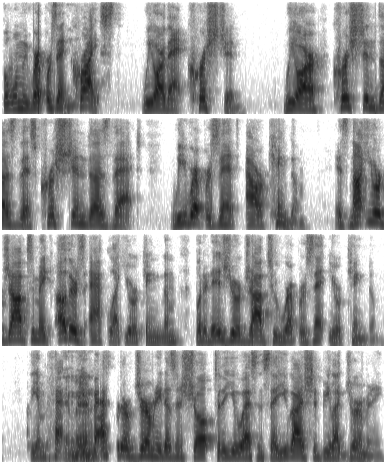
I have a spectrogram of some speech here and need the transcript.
But when we represent mm. Christ, we are that Christian. We are Christian does this. Christian does that. We represent our kingdom. It's not your job to make others act like your kingdom, but it is your job to represent your kingdom. The, impa- the ambassador of Germany doesn't show up to the US and say, You guys should be like Germany.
